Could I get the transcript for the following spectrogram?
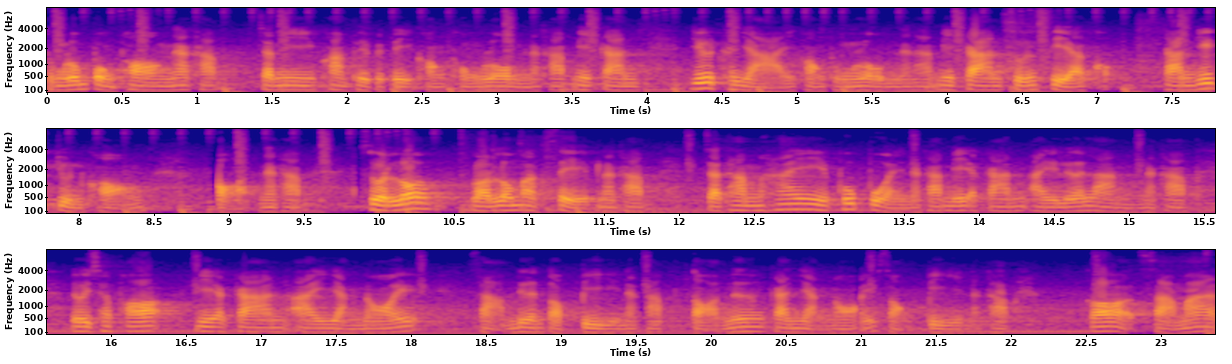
ถุงลมโป่งพองนะครับ จะมีความผิดปกติของถุงลมนะครับ มีการยืดขยายของถุงลมนะครับ มีการสูญเสียการยืดหยุ่นของปอดนะครับ ส่วนโรคหลอดลมอักเสบนะครับ จะทำให้ผู้ป่วยนะครับ มีอาการไอเรื้อรังนะครับ โดยเฉพาะมีอาการไออย่างน้อย 3 เดือนต่อปีนะครับ ต่อเนื่องกันอย่างน้อย 2 ปีนะครับ ก็สามารถ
